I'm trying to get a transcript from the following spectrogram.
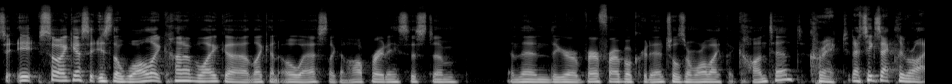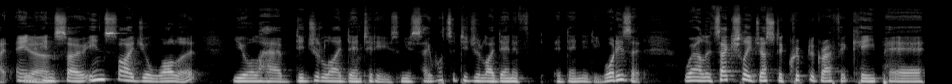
So, it, so I guess is the wallet kind of like a like an OS, like an operating system, and then the, your verifiable credentials are more like the content. Correct. That's exactly right. And yeah. and so inside your wallet, you'll have digital identities, and you say, "What's a digital identif- identity? What is it?" Well, it's actually just a cryptographic key pair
